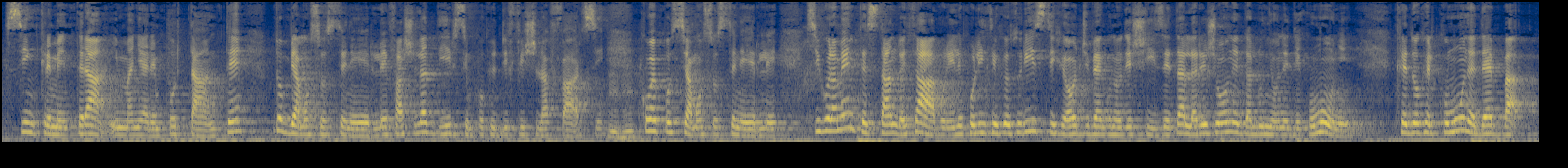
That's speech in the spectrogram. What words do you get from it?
si incrementerà in maniera importante, dobbiamo sostenerle, facile a dirsi, un po' più difficile a farsi. Uh-huh. Come possiamo sostenerle? Sicuramente stando ai tavoli, le politiche turistiche oggi vengono decise dalla Regione e dall'Unione dei Comuni. Credo che il Comune debba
